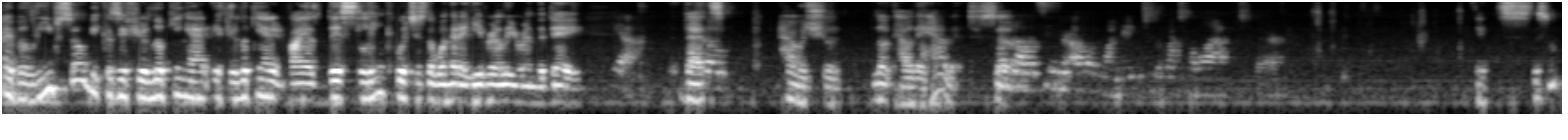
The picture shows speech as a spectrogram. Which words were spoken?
I believe so because if you're looking at if you're looking at it via this link, which is the one that I gave earlier in the day, Yeah, that's so, how it should look, how they have it. So no, it's in your other one, maybe to the one to the left there. it's this one.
